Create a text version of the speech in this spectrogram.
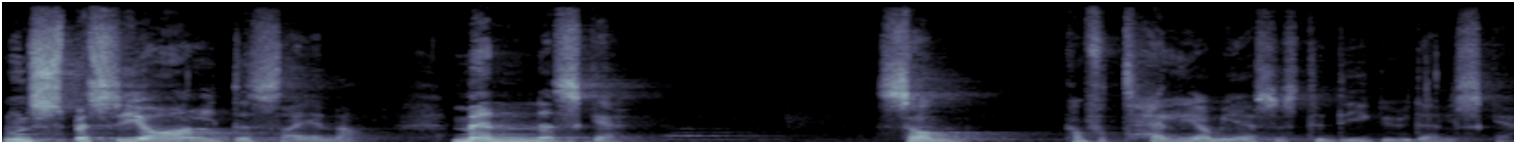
Noen spesialdesigner mennesker som kan fortelle om Jesus til de Gud elsker.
